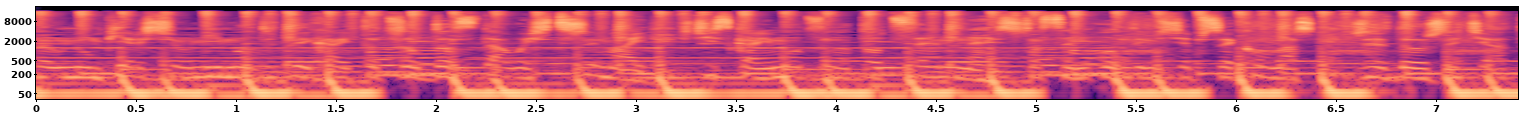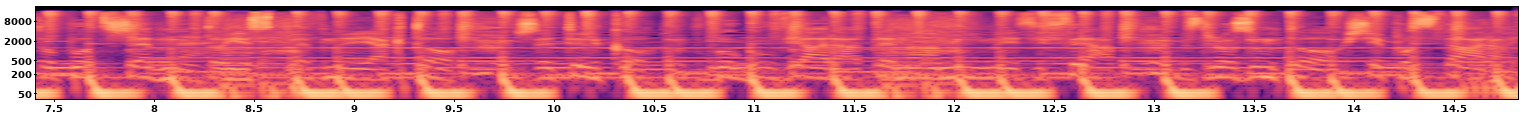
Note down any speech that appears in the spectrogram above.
pełną piersią nim oddychaj. To co dostałeś trzymaj, ściskaj mocno to cenne. Z czasem o tym się przekonasz, że do życia to potrzebne. To jest pewne jak to, że tylko w Bogu wiara. Te mam i rap, zrozum to, się postaraj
